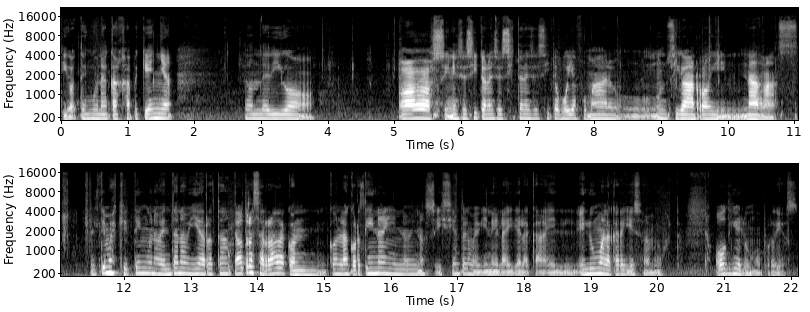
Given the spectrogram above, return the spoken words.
digo, tengo una caja pequeña donde digo, Ah, sí, necesito, necesito, necesito, voy a fumar un cigarro y nada más. El tema es que tengo una ventana abierta, la otra cerrada con, con la cortina y no, y no sé, siento que me viene el aire a la cara, el, humo a la cara y eso no me gusta. Odio el humo, por Dios.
